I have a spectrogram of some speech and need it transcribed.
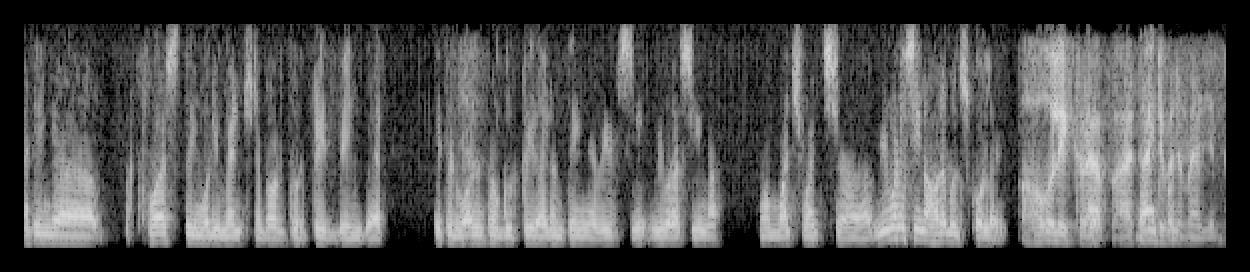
I think uh, first thing what you mentioned about Gurpreet being there. If it wasn't for Gurpreet, I don't think we've seen, we would have seen a know, much, much. Uh, we would have seen a horrible scoreline. Holy crap! So, I can't even imagine.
